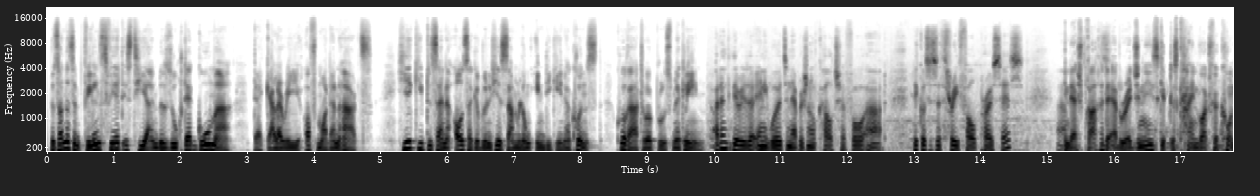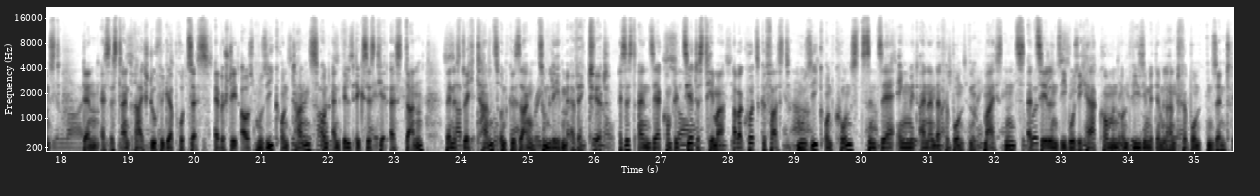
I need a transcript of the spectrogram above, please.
Besonders empfehlenswert ist hier ein Besuch der GOMA, der Gallery of Modern Arts. Hier gibt es eine außergewöhnliche Sammlung indigener Kunst. Kurator Bruce McLean. I don't think there is any words in Aboriginal culture for art because it's a threefold process. In der Sprache der Aborigines gibt es kein Wort für Kunst, denn es ist ein dreistufiger Prozess. Er besteht aus Musik und Tanz und ein Bild existiert erst dann, wenn es durch Tanz und Gesang zum Leben erweckt wird. Es ist ein sehr kompliziertes Thema, aber kurz gefasst, Musik und Kunst sind sehr eng miteinander verbunden. Meistens erzählen sie, wo sie herkommen und wie sie mit dem Land verbunden sind.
